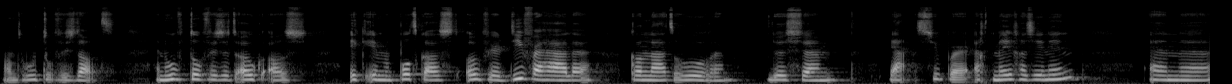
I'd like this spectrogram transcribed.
Want hoe tof is dat? En hoe tof is het ook als ik in mijn podcast ook weer die verhalen kan laten horen. Dus ehm, ja, super, echt mega zin in. En uh,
